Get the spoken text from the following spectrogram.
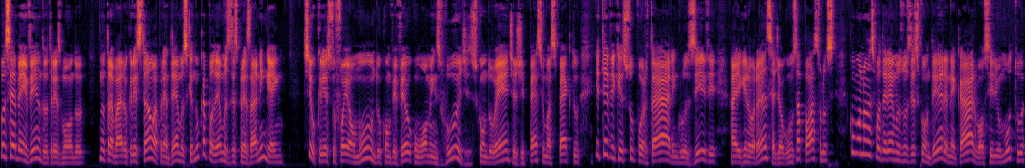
Você é bem-vindo, Trismundo. No trabalho cristão aprendemos que nunca podemos desprezar ninguém, se o Cristo foi ao mundo, conviveu com homens rudes, com doentes de péssimo aspecto e teve que suportar, inclusive, a ignorância de alguns apóstolos, como nós poderemos nos esconder e negar o auxílio mútuo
